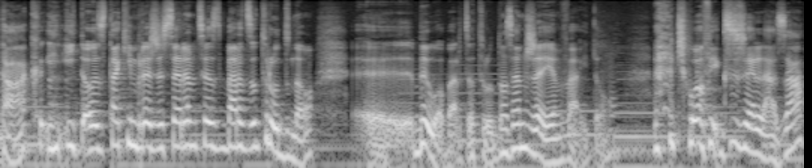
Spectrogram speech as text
Tak. I, I to z takim reżyserem, co jest bardzo trudno. Było bardzo trudno, z Andrzejem Wajdą. Człowiek z żelaza.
